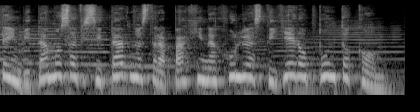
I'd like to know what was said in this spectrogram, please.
Te invitamos a visitar nuestra página julioastillero.com.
